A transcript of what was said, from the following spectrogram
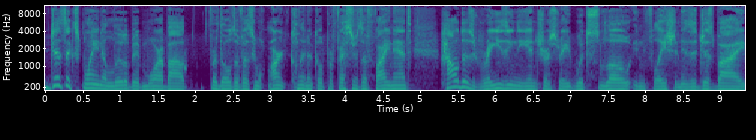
just explain a little bit more about for those of us who aren't clinical professors of finance, how does raising the interest rate would slow inflation? Is it just by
